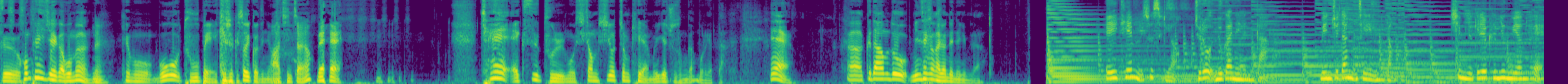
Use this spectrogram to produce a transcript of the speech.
그 홈페이지에 가 보면 네. 이렇게 뭐모 두배 계속 이렇게 써 있거든요. 아 진짜요? 네. 채 x 둘뭐 시점 co kr 뭐 이게 주소인가 모르겠다. 예. 아, 그 다음도 민생과 관련된 얘기입니다. ATM 수수료 주로 누가 내는가? 민주당 제1당 16일 금융위원회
